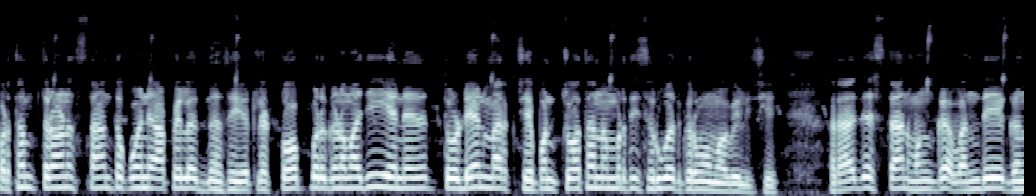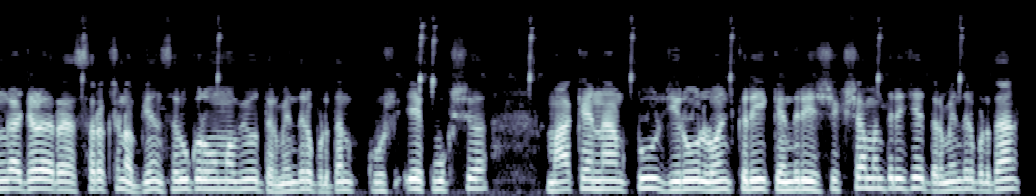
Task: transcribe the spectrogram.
પ્રથમ ત્રણ સ્થાન તો કોઈને આપેલા જ નથી. એટલે ટોપ પર ગણવા જઈએ ને તો ડેનમાર્ક છે, પણ ચોથા નંબરથી શરૂઆત કરવામાં આવેલી છે. રાજસ્થાન વંદે ગંગાજળ સંરક્ષણ અભિયાન શરૂ કરવામાં આવ્યું. ધર્મેન્દ્ર પ્રધાન એક વૃક્ષ મા કે નામ ટુ જીરો લોન્ચ કરી કેન્દ્રીય શિક્ષા મંત્રી છે. ધર્મેન્દ્ર પ્રધાન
